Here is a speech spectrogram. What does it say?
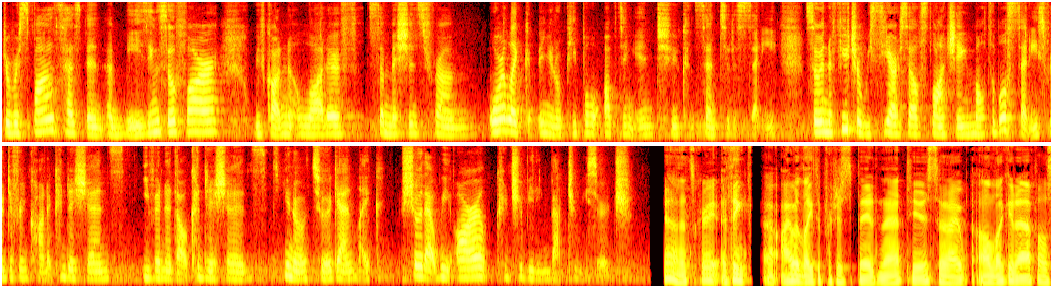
the response has been amazing so far. We've gotten a lot of submissions from or like you know people opting in to consent to the study. So in the future we see ourselves launching multiple studies for different chronic conditions even adult conditions you know to again like show that we are contributing back to research yeah, that's great. I think uh, I would like to participate in that too. So I, will look it up. I'll,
